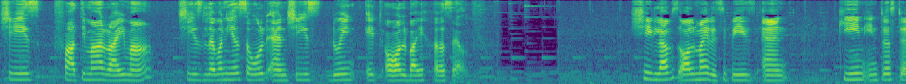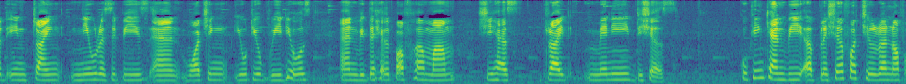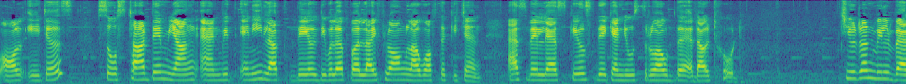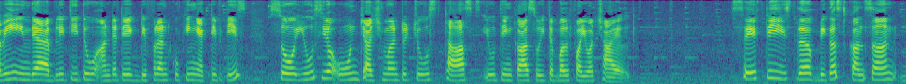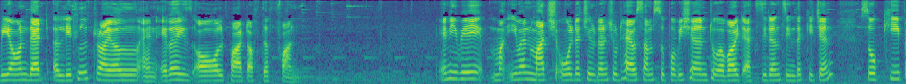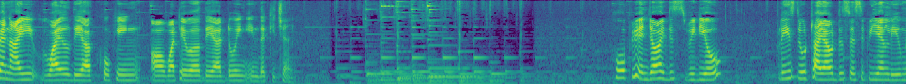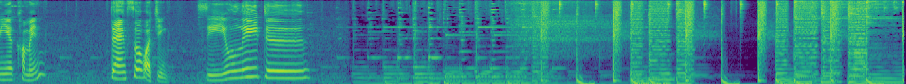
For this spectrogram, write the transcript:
She is Fatima Raima. She is 11 years old and she is doing it all by herself. She loves all my recipes and keen interested in trying new recipes and watching YouTube videos and with the help of her mom she has tried many dishes. Cooking can be a pleasure for children of all ages. So start them young and with any luck they'll develop a lifelong love of the kitchen as well as skills they can use throughout the adulthood. Children will vary in their ability to undertake different cooking activities so use your own judgment to choose tasks you think are suitable for your child. Safety is the biggest concern. Beyond that, a little trial and error is all part of the fun. Anyway, even much older children should have some supervision to avoid accidents in the kitchen. So keep an eye while they are cooking or whatever they are doing in the kitchen. Hope you enjoyed this video. Please do try out this recipe and leave me a comment. Thanks for watching. See you later.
